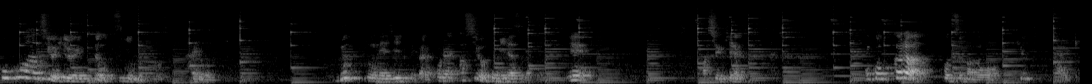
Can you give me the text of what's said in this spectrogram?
ここは足を広げても次の動作に入るぐっとねじってからこれ足を踏み出すだけで足を開く。でここから骨盤をキュッと開いて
